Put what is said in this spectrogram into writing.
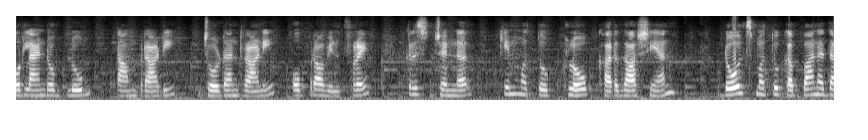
Orlando Bloom, Tom Brady ಜೋರ್ಡನ್ ರಾಣಿ Oprah Winfrey Kris Jenner Kim ಮತ್ತು ಕ್ಲೋ ಕರ್ದಾಶಿಯನ್ ಡೋಲ್ಸ್ ಮತ್ತು ಗಬ್ಬಾನದ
